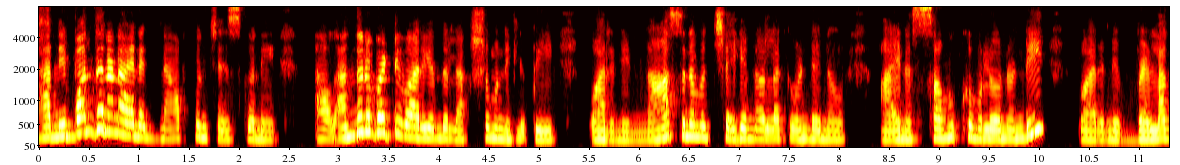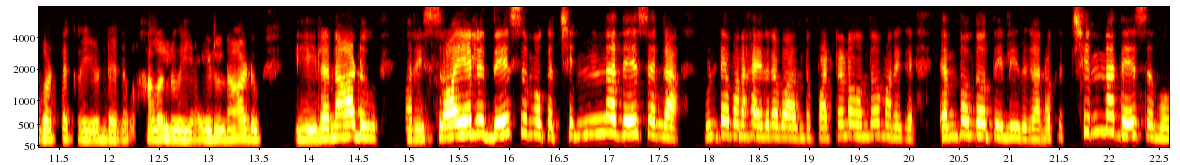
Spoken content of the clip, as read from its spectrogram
ఆ నిబంధనను ఆయన జ్ఞాపకం చేసుకొని అందును బట్టి వారి ఎందు లక్ష్యము నిలిపి వారిని నాశనము చేయనోళ్ళకు ఉండెను. ఆయన సముఖములో నుండి వారిని వెళ్ళగొట్టకై ఉండెను. హలలుయ ఏలనాడు ఏలనాడు మరి ఇస్రాయేల్ దేశం ఒక చిన్న దేశంగా ఉంటే మన హైదరాబాద్ అంత పట్టణం ఉందో మనకి ఎంత ఉందో తెలియదు కానీ ఒక చిన్న దేశము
